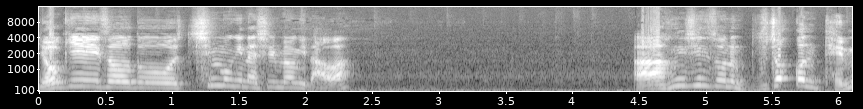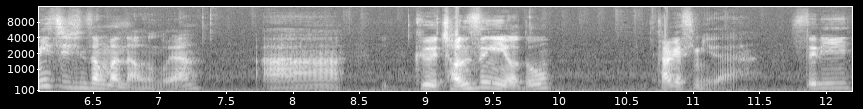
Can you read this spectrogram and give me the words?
여기에서도 침묵이나 실명이 나와? 아, 흥신소는 무조건 데미지 신상만 나오는 거야? 아, 그 전승이어도 가겠습니다. 3, 2, 1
